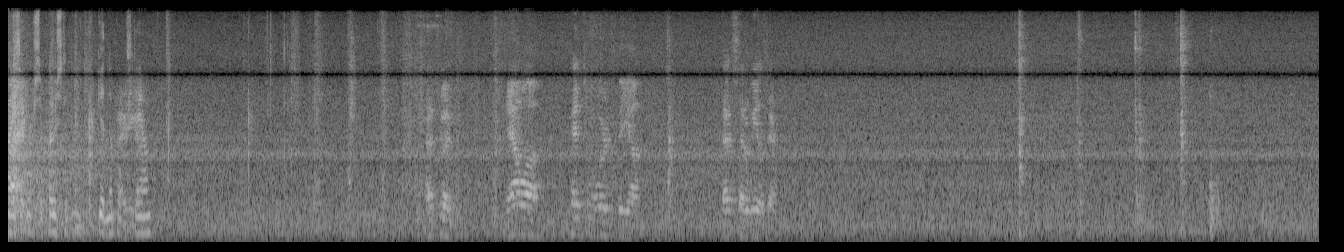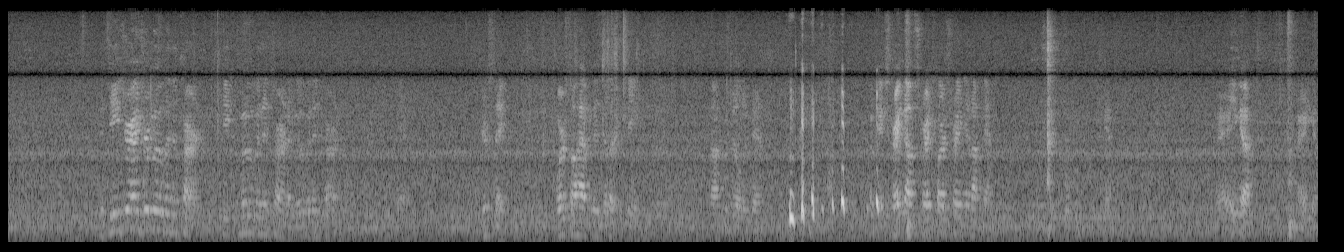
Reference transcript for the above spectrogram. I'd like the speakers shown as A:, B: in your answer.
A: guys that were supposed to be getting the books down.
B: That's good. Now, uh, head towards the, uh, that set of wheels there. It's easier as you're moving to turn. Keep moving and turning, moving and turning. Yeah. You're safe. Worst will happen is you hit the beam. Knock the building down. Okay, straighten up, straight, start straightening up now. Yeah. There you go. There you go.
